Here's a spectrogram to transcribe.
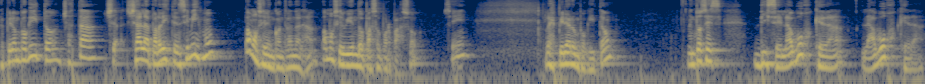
Respira un poquito, ya está, ya, ya la perdiste en sí mismo, vamos a ir encontrándola, vamos a ir viendo paso por paso. ¿Sí? Respirar un poquito. Entonces, dice, la búsqueda, la búsqueda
